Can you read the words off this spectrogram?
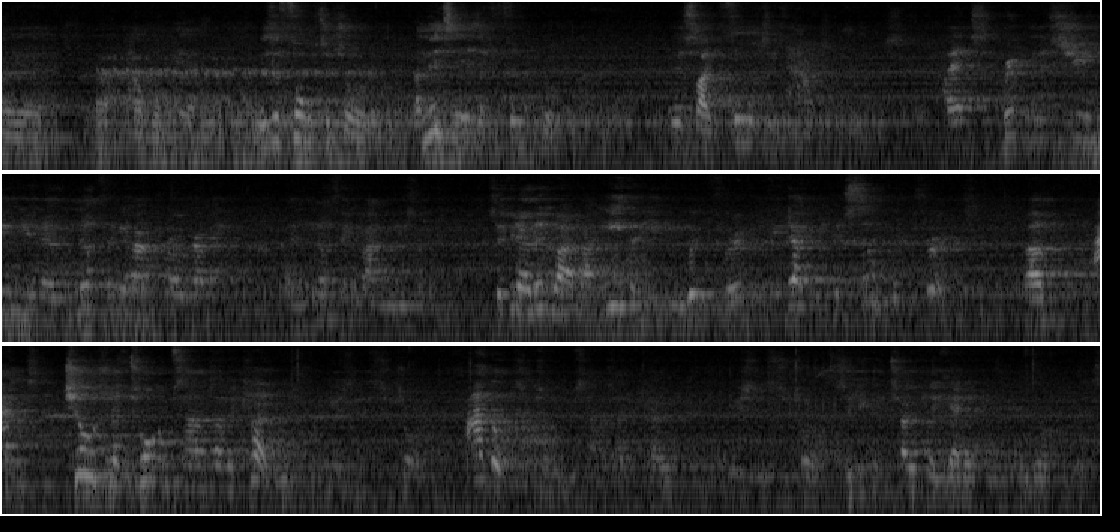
oh yeah, help button here, there's a full tutorial. And this is a full book. There's like 40,000 books. And it's written assuming you know nothing about programming and nothing about music. So if you know little about either, you can whip through it. If you don't, you can still whip through it. Um, and children have taught themselves how to code adults taught themselves how to code using this tutorial. So you can totally get it and work with it.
